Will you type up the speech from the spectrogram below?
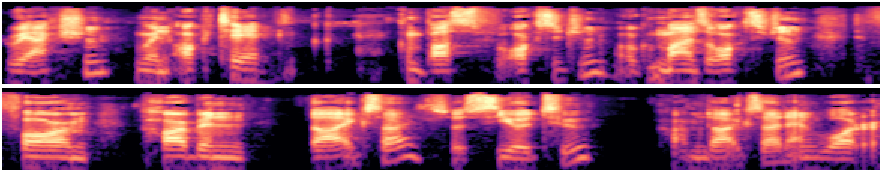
reaction when octane combusts oxygen or combines oxygen to form carbon dioxide, so CO2, carbon dioxide, and water.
